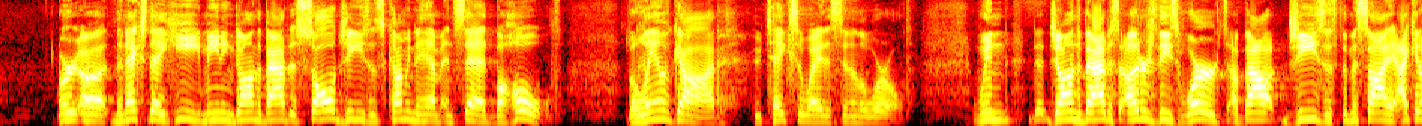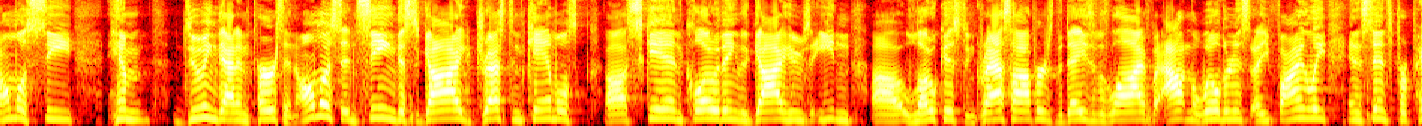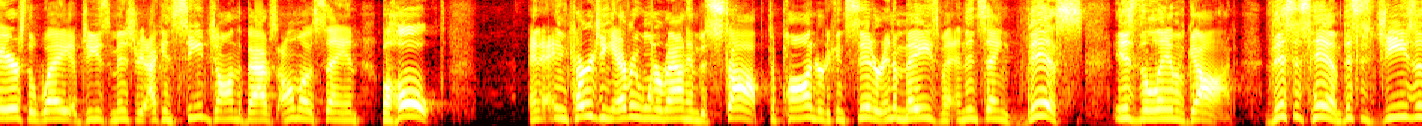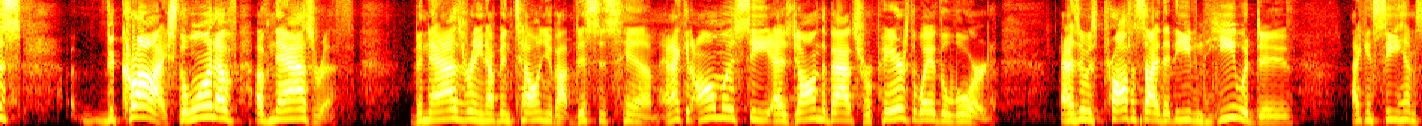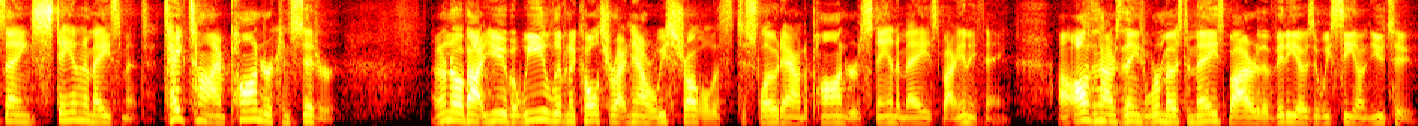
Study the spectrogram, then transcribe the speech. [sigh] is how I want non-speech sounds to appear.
Or uh, the next day, he, meaning John the Baptist, saw Jesus coming to him and said, Behold, the Lamb of God who takes away the sin of the world when John the Baptist utters these words about Jesus, the Messiah, I can almost see him doing that in person, almost in seeing this guy dressed in camel's uh, skin clothing, the guy who's eaten uh, locusts and grasshoppers the days of his life out in the wilderness. He finally, in a sense, prepares the way of Jesus' ministry. I can see John the Baptist almost saying, Behold, and encouraging everyone around him to stop, to ponder, to consider in amazement, and then saying, This is the Lamb of God. This is Him. This is Jesus, the Christ, the one of, of Nazareth. The Nazarene I've been telling you about, this is Him. And I can almost see as John the Baptist prepares the way of the Lord, as it was prophesied that even he would do, I can see him saying, Stand in amazement, take time, ponder, consider. I don't know about you, but we live in a culture right now where we struggle to, to slow down, to ponder, to stand amazed by anything. Uh, oftentimes, the things we're most amazed by are the videos that we see on YouTube.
